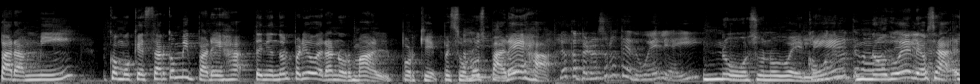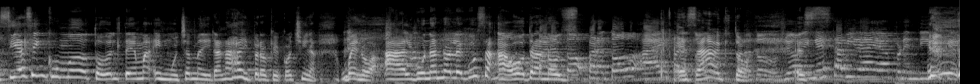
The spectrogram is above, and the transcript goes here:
para mí como que estar con mi pareja teniendo el periodo era normal, porque pues somos pareja. Loca, pero eso no te duele ahí. No, eso no duele. No, duele. O sea, sí es incómodo todo el tema y muchas me dirán, ay, pero qué cochina. Bueno, a algunas no les gusta, a otras no. para todo hay para Exacto. Todos, para todos. Yo en esta vida he aprendido que,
